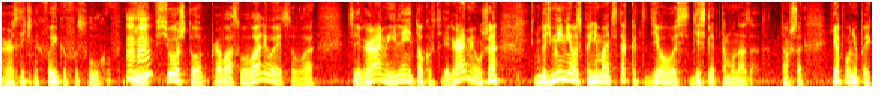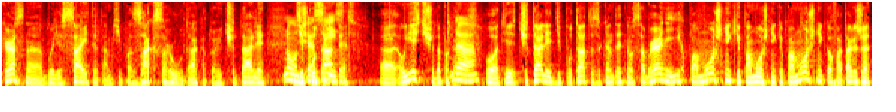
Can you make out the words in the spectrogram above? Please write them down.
различных фейков и слухов. Угу. И все, что про вас вываливается в Телеграме или не только в Телеграме, уже людьми не воспринимается так, как это делалось 10 лет тому назад. Потому что я помню прекрасно были сайты там типа ЗАГС.ру, да, которые читали ну, депутаты. Есть. Uh, есть еще, да, пока? Да. Вот, читали депутаты законодательного собрания, их помощники, помощники помощников, а также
